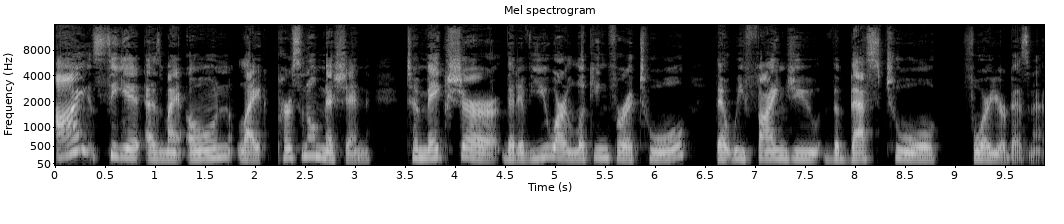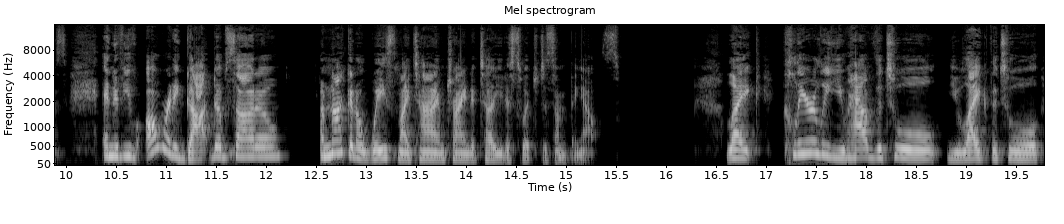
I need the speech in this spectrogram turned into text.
I see it as my own like personal mission to make sure that if you are looking for a tool, that we find you the best tool for your business. And if you've already got Dubsado, I'm not going to waste my time trying to tell you to switch to something else. Like clearly you have the tool, you like the tool,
